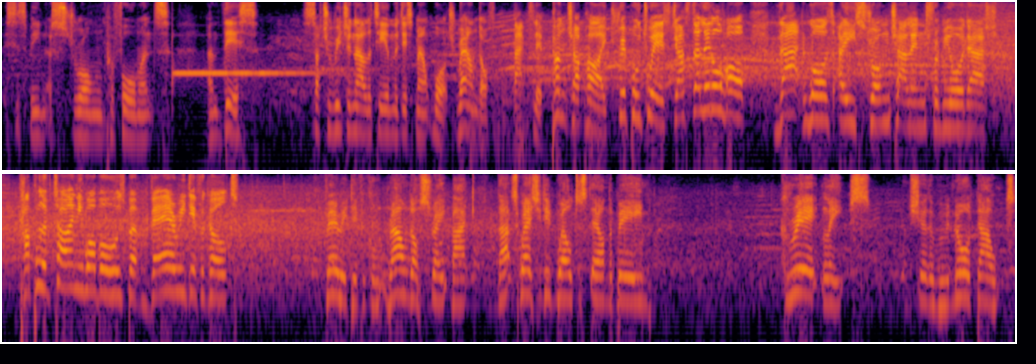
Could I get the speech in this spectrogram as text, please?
This has been a strong performance. And this, such originality in the dismount. Watch, round off, backflip, punch up high, triple twist, just a little hop. That was a strong challenge from Iordache. Couple of tiny wobbles, but very difficult. Very difficult. Round off straight back. That's where she did well to stay on the beam. Great leaps. I'm sure there will be no doubt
